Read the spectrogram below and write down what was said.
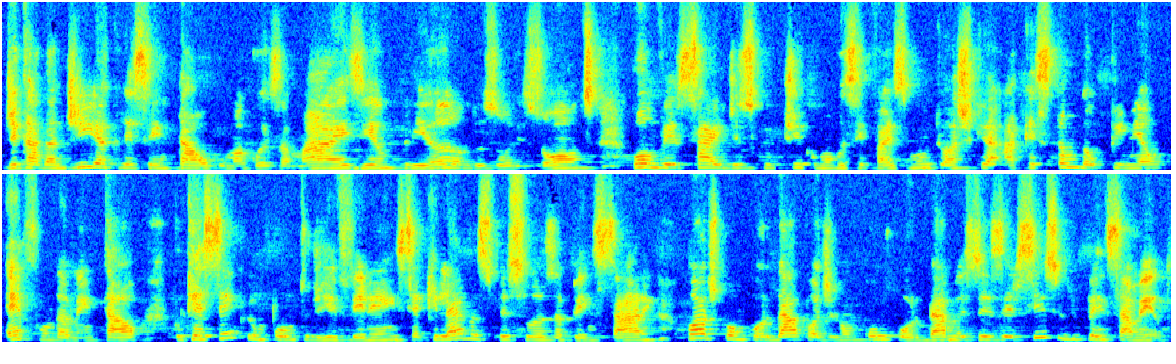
de cada dia acrescentar alguma coisa a mais e ampliando os horizontes, conversar e discutir, como você faz muito. Eu acho que a questão da opinião é fundamental, porque é sempre um ponto de referência que leva as pessoas a pensarem. Pode concordar, pode não concordar, mas o exercício de pensamento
